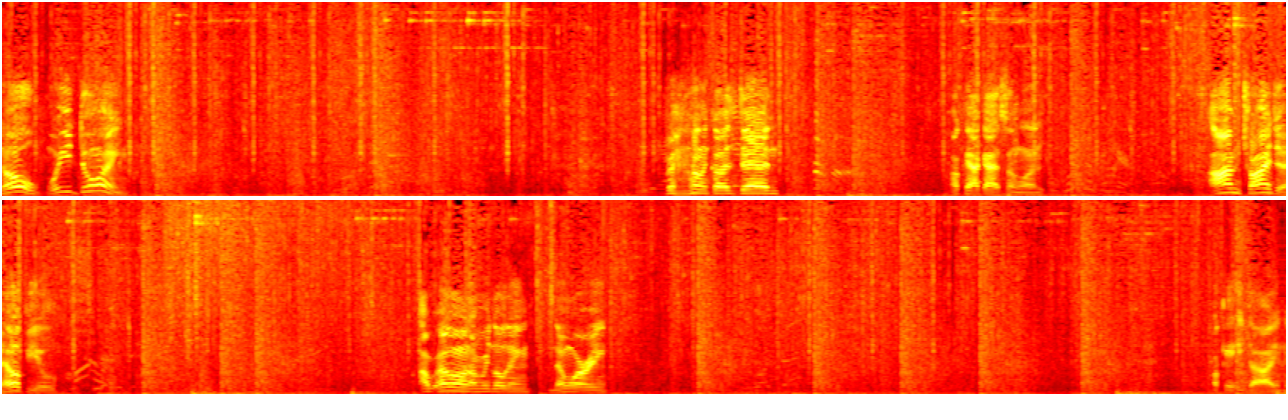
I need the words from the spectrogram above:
No, what are you doing? Veronica is dead. Okay, I got someone. I'm trying to help you. I'm reloading. Don't worry. Okay, he died.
